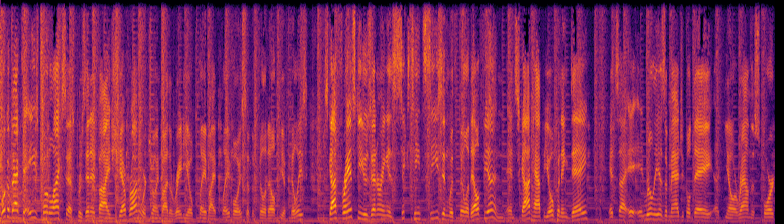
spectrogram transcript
Welcome back to A's Total Access, presented by Chevron. We're joined by the radio play-by-play voice of the Philadelphia Phillies, Scott Franzke, who's entering his 16th season with Philadelphia. And, and Scott, happy opening day! It's uh, it, it really is a magical day, uh, you know, around the sport.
